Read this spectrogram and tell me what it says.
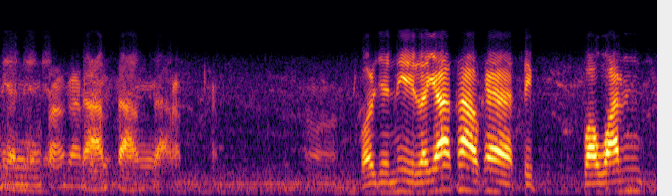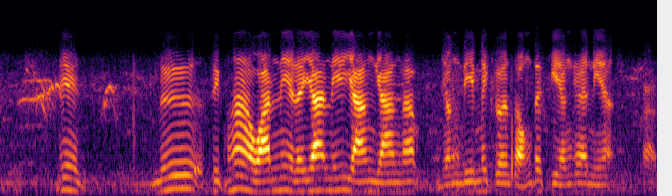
เนี่ยเนี่ยอ๋อเนี่ยสามกันสามสามอ๋อสามครับครับอ๋อเพราะฉะนี้ระยะข้าวแค่สิบกว่าวัน นี่หรือสิบห้าวันนี่ระยะนี้ยังยังครับ ยังดีไม่เกินสองตะเกียงแค่เนี้ย ครับ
